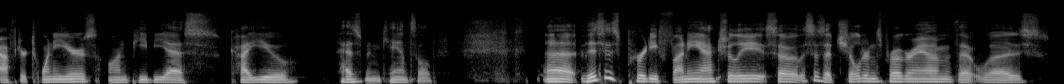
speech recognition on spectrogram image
after 20 years on PBS, Caillou has been canceled. Uh, this is pretty funny, actually. So, this is a children's program that was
